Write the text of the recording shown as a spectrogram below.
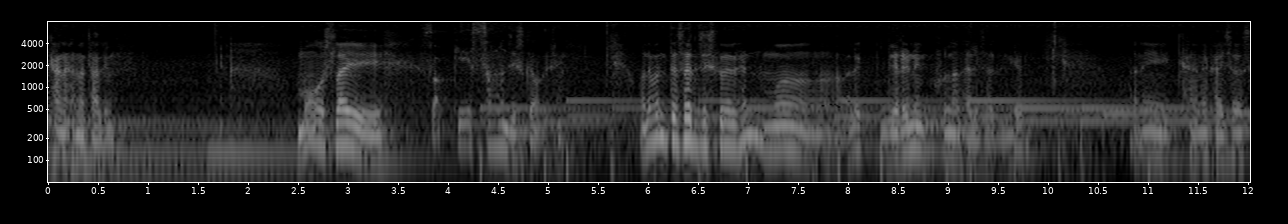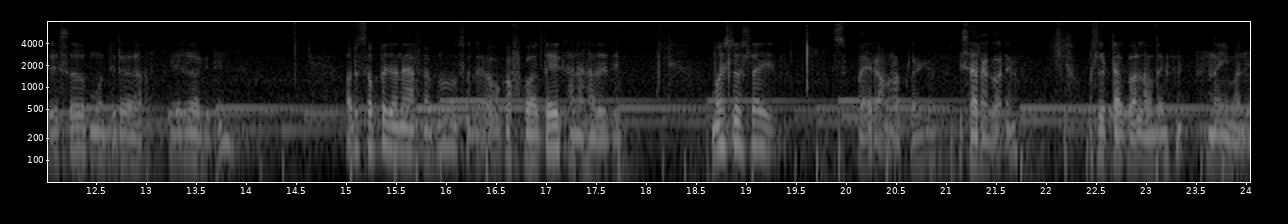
खाना खान थाल्यौँ। म उसलाई सकेसम्म जिस्काउँदै थिएँ। अनि पनि त्यसरी जिस्काउँदै थिएँ म अलिक धेरै नै खुल्न थालिसकेको थिएँ क्या। अनि खाना खाइसकेपछि यसो मतिर हेरिरहेको थिएँ अरू सबैजना आफ्नो आफ्नो उसले गफ गर्दै खाना खाँदै थिएँ। म यसले उसलाई बाहिर आउनको लागि इसारा गरेँ। उसले टाउको हल्लाउँदै नै भने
